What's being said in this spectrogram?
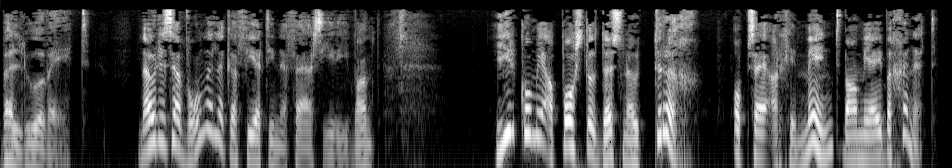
beloof het. Nou dis 'n wonderlike 14de vers hierdie want hier kom die apostel dus nou terug op sy argument waarmee hy begin het.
